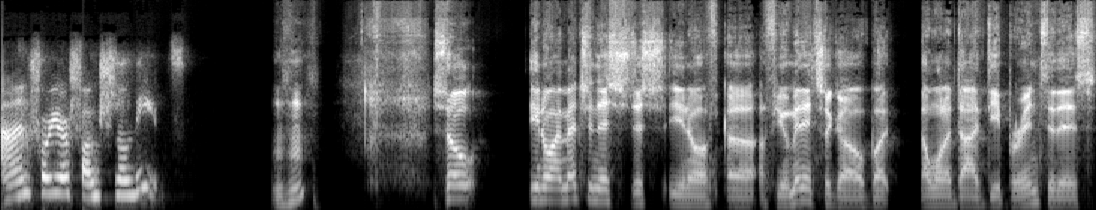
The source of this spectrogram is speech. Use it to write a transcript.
and for your functional needs. Mm-hmm. so you know i mentioned this just you know a few minutes ago but i want to dive deeper into this.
